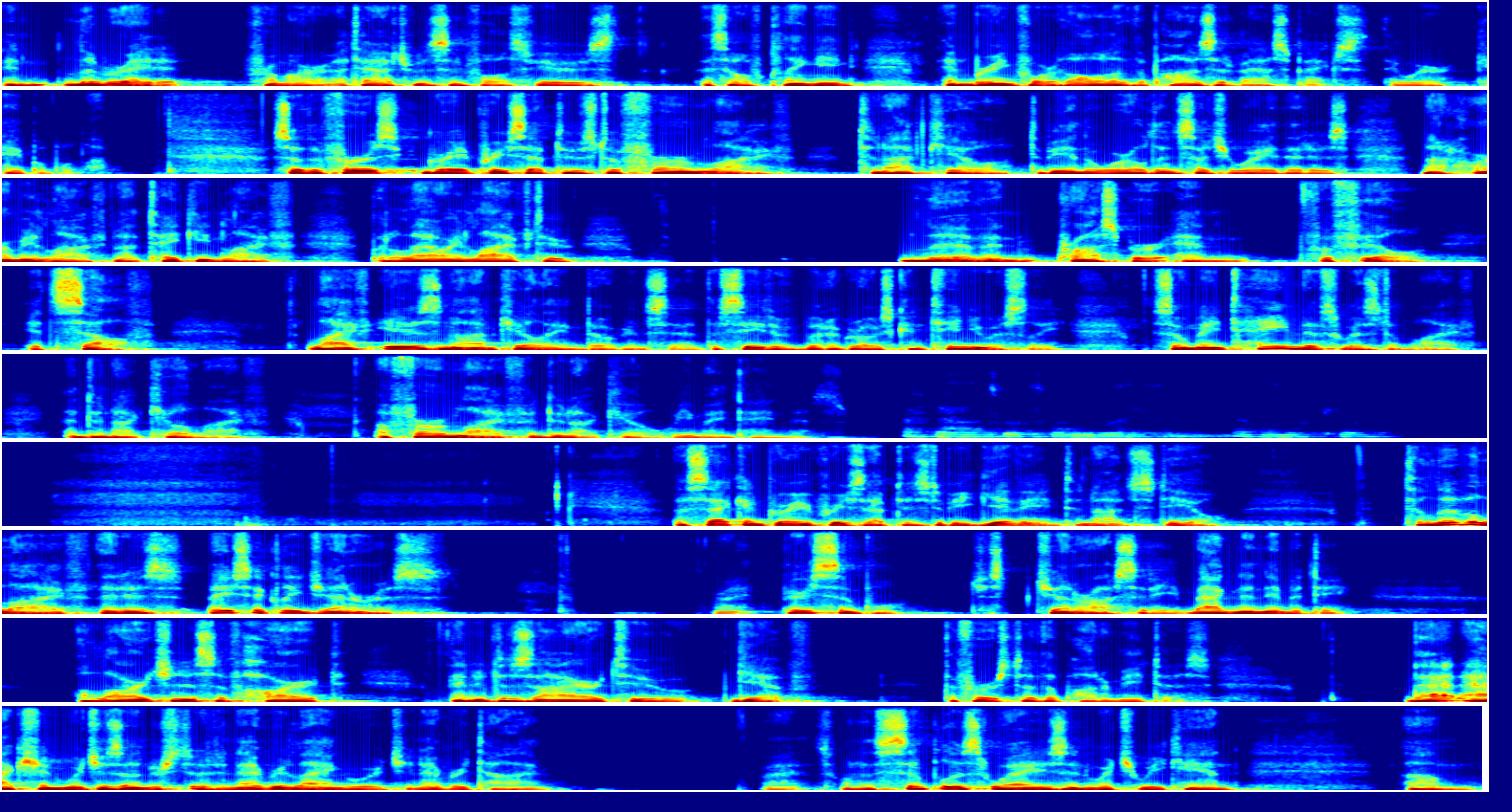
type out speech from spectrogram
and liberate it from our attachments and false views, the self clinging, and bring forth all of the positive aspects that we're capable of? So, the first great precept is to affirm life, to not kill, to be in the world in such a way that is not harming life, not taking life, but allowing life to live and prosper and fulfill itself. Life is non killing, Dogen said. The seed of Buddha grows continuously. So maintain this wisdom life and do not kill life. Affirm life and do not kill. We maintain this. I vow to affirm life. I will not kill. The second great precept is to be giving, to not steal, to live a life that is basically generous, right? Very simple, just generosity, magnanimity, a largeness of heart, and a desire to give, the first of the paramitas. That action which is understood in every language, and every time, right? It's one of the simplest ways in which we can um,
